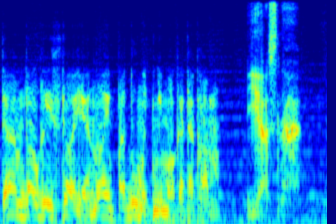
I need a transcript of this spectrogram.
Там долгая история, но и подумать не мог о таком». «Ясно».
